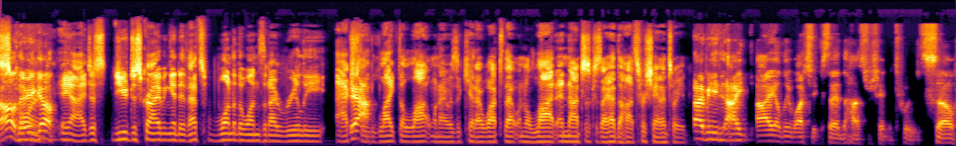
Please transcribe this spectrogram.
Oh, there you go. Yeah, I just you describing it. That's one of the ones that I really actually Yeah. liked a lot when I was a kid. I watched that one a lot, and not just because I had the hots for Shannon Tweed. I mean, I, I only watched it because I had the Hots for Shannon Tweed. So,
